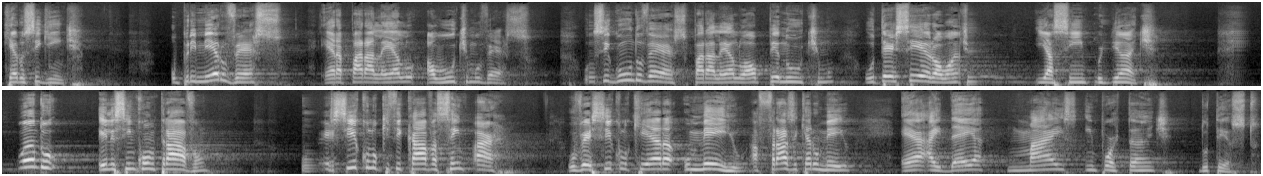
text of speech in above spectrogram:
que era o seguinte: o primeiro verso era paralelo ao último verso, o segundo verso paralelo ao penúltimo, o terceiro ao ante e assim por diante. Quando eles se encontravam, o versículo que ficava sem par, o versículo que era o meio, a frase que era o meio, é a ideia mais importante do texto.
